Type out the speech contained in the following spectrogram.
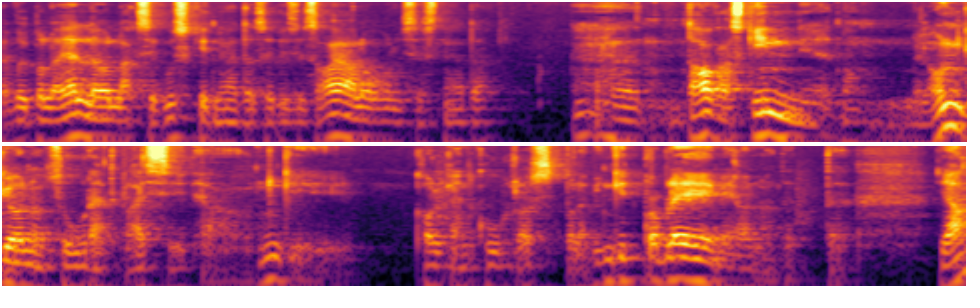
ja võib-olla jälle ollakse kuskil nii-öelda sellises ajaloolises nii-öelda tagas kinni, et noh, meil ongi olnud suured klassid ja ongi kolmkümmend kuus last, pole mingit probleemi olnud, et jah,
